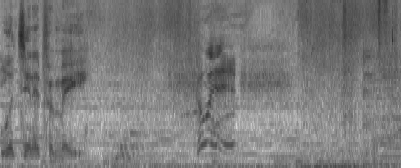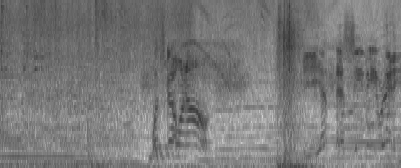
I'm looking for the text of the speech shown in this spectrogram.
What's in it for me? Go ahead. SCV ready.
